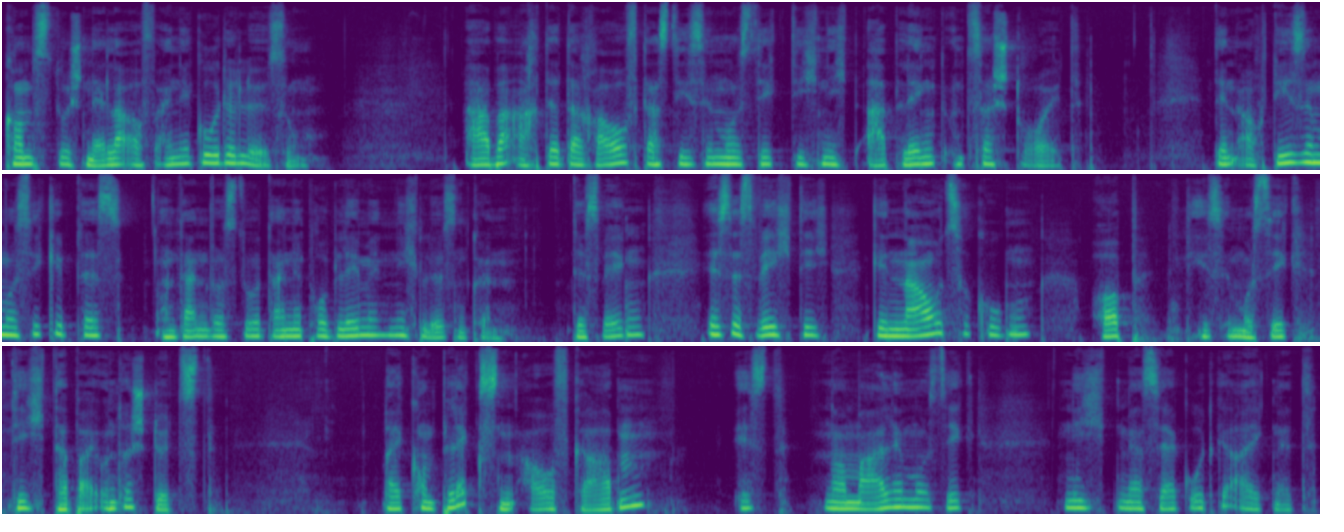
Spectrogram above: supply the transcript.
kommst du schneller auf eine gute Lösung. Aber achte darauf, dass diese Musik dich nicht ablenkt und zerstreut. Denn auch diese Musik gibt es und dann wirst du deine Probleme nicht lösen können. Deswegen ist es wichtig, genau zu gucken, ob diese Musik dich dabei unterstützt. Bei komplexen Aufgaben ist normale Musik nicht mehr sehr gut geeignet.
